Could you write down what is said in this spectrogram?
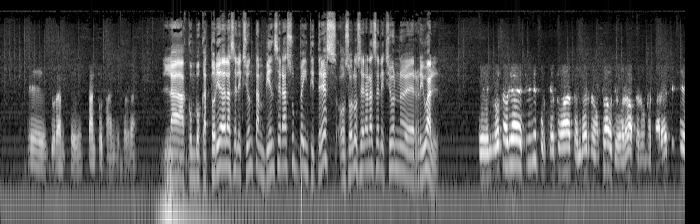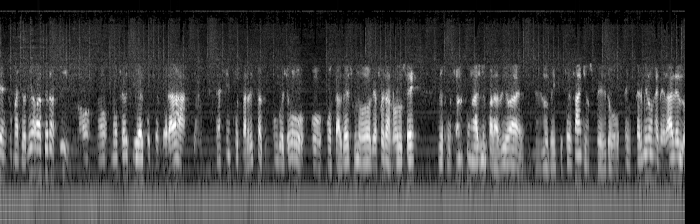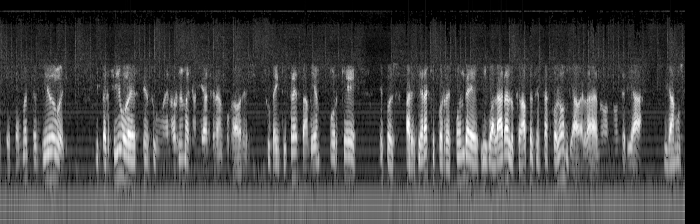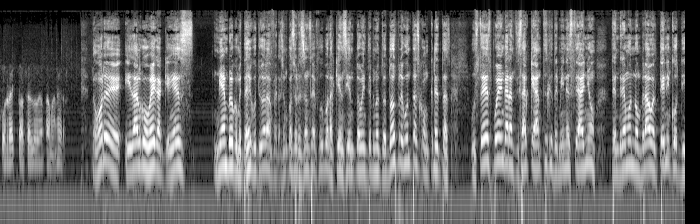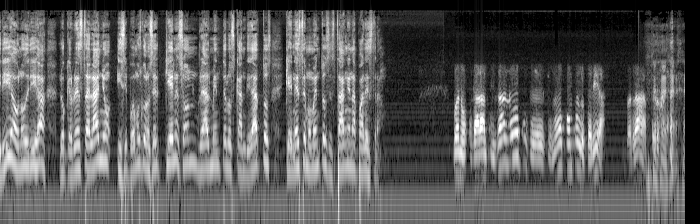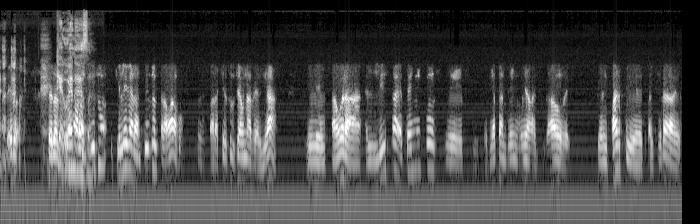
eh, durante tantos años, ¿verdad? ¿La convocatoria de la selección también será sub-23 o solo será la selección eh, rival? Eh, no sabría decirle porque eso va a depender de don Claudio, ¿verdad? Pero me parece que en su mayoría va a ser así. No no, no sé si él pretenderá que aquí en Costa Rica, supongo yo, o, tal vez uno de afuera, no lo sé. reforzar con alguien para arriba de, los 23 años, pero en términos generales lo que tengo entendido y, percibo es que en su enorme mayoría serán jugadores sub-23 también, porque pues pareciera que corresponde igualar a lo que va a presentar Colombia, ¿verdad? No, sería, digamos, correcto hacerlo de otra manera. Don Jorge Hidalgo Vega, quien es miembro del Comité Ejecutivo de la Federación Costarricense de Fútbol aquí en 120 minutos. Dos preguntas concretas. ¿Ustedes pueden garantizar que antes que termine este año tendremos nombrado el técnico, dirija o no dirija lo que resta del año? Y si podemos conocer quiénes son realmente los candidatos que en este momento están en la palestra. Bueno, garantizar no, porque si no compro lotería, ¿verdad? Pero, pero, Qué le garantizo, le garantizo el trabajo pues, para que eso sea una realidad eh, ahora, lista de técnicos eh, sería también muy aventurado de, mi parte y de cualquiera de,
